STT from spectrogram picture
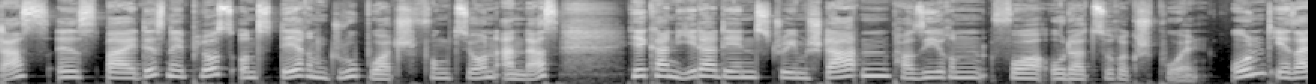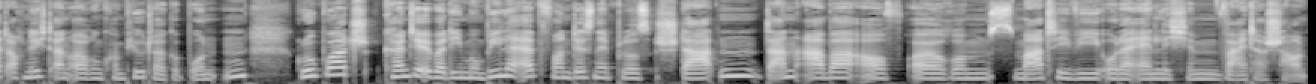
Das ist bei Disney Plus und deren Group Watch Funktion anders. Hier kann jeder den Stream starten, pausieren, vor- oder zurückspulen. Und ihr seid auch nicht an euren Computer gebunden. Groupwatch könnt ihr über die mobile App von Disney Plus starten, dann aber auf eurem Smart TV oder ähnlichem weiterschauen.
